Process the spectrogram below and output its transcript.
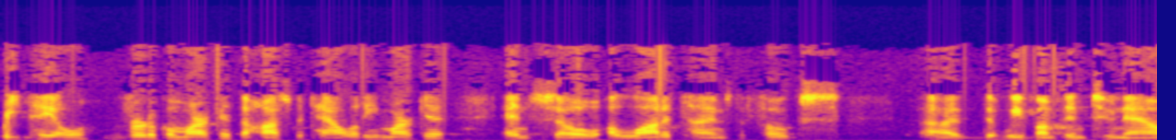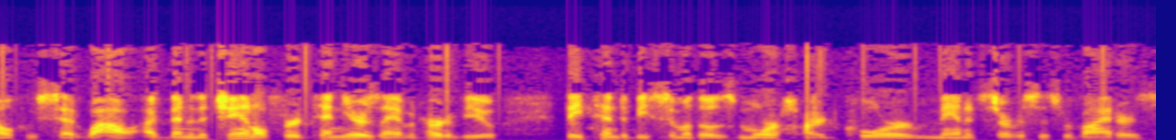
retail vertical market, the hospitality market, and so a lot of times the folks uh, that we bumped into now who said, "Wow, I've been in the channel for 10 years, I haven't heard of you." They tend to be some of those more hardcore managed services providers,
